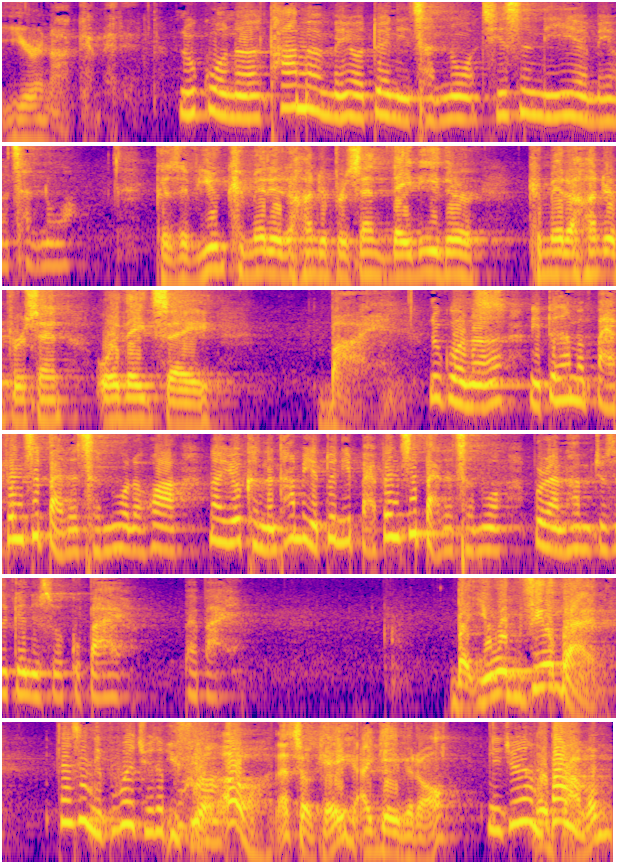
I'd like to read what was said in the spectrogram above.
you're not committed. 如果呢，他们没有对你承诺，其实你也没有承诺。Because if you committed 100%, they'd either commit 100% or they'd say, bye. 如果呢，你对他们百分之百的承诺的话，那有可能他们也对你百分之百的承诺，不然他们就是跟你说 goodbye，拜拜。But you wouldn't feel bad. 但是你不会觉得不 You feel, 好，oh, that's okay, I gave it all. 你觉得 no 很棒 problem，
